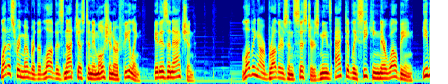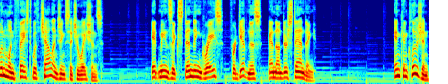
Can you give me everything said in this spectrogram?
let us remember that love is not just an emotion or feeling, it is an action. Loving our brothers and sisters means actively seeking their well being, even when faced with challenging situations. It means extending grace, forgiveness, and understanding. In conclusion,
